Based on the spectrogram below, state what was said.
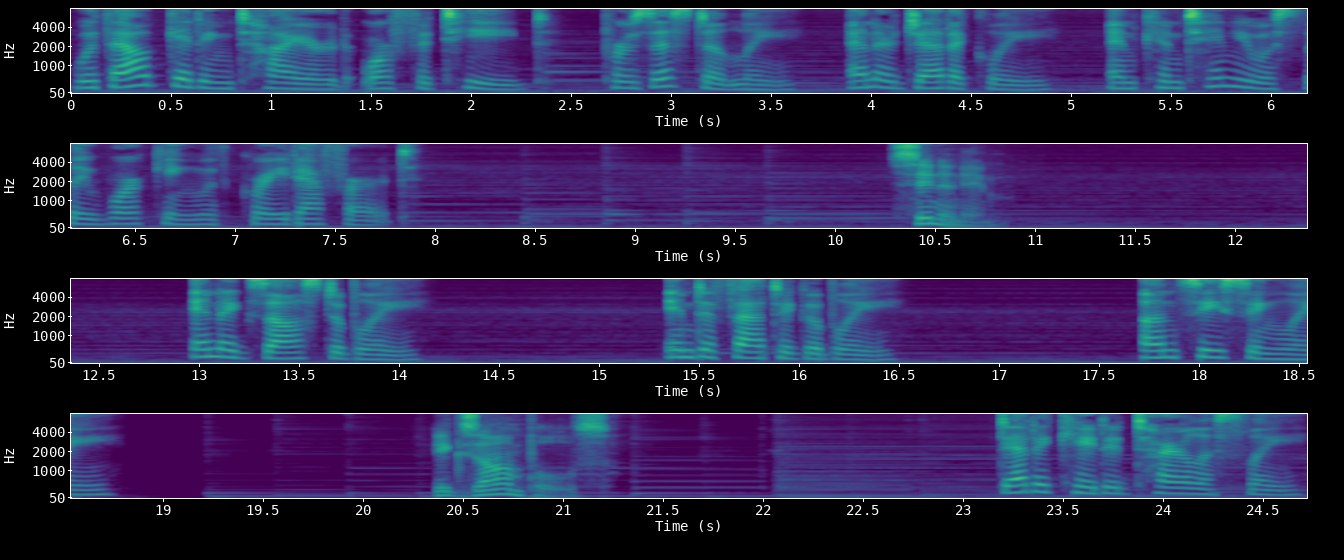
Without getting tired or fatigued, persistently, energetically, and continuously working with great effort. Synonym Inexhaustibly, Indefatigably, Unceasingly. Examples Dedicated tirelessly.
